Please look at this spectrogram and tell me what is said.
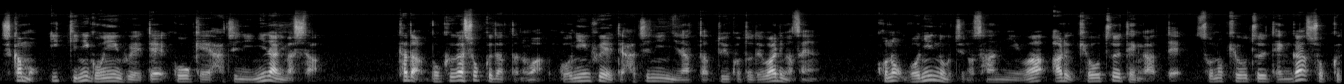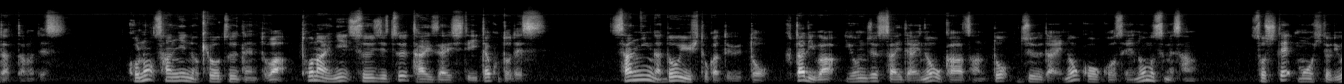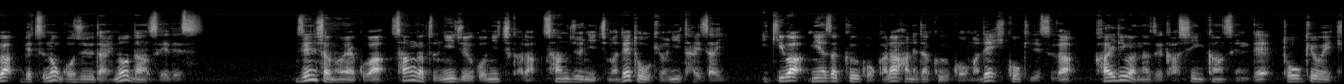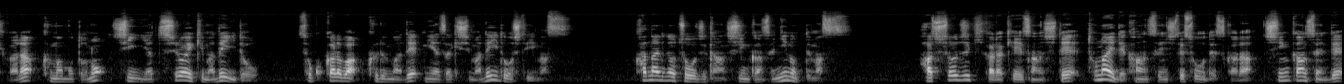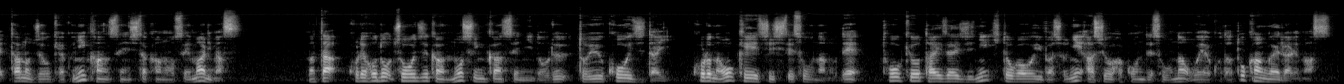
しかも一気に5人増えて合計8人になりました。ただ僕がショックだったのは5人増えて8人になったということではありません。この5人のうちの3人はある共通点があって、その共通点がショックだったのです。この3人の共通点とは都内に数日滞在していたことです。3人がどういう人かというと、2人は40歳代のお母さんと10代の高校生の娘さん、そしてもう1人は別の50代の男性です。前者の親子は3月25日から30日まで東京に滞在。行きは宮崎空港から羽田空港まで飛行機ですが、帰りはなぜか新幹線で東京駅から熊本の新八代駅まで移動。そこからは車で宮崎市まで移動しています。かなりの長時間新幹線に乗ってます。発症時期から計算して都内で感染してそうですから新幹線で他の乗客に感染した可能性もあります。またこれほど長時間の新幹線に乗るという行為自体コロナを軽視してそうなので東京滞在時に人が多い場所に足を運んでそうな親子だと考えられます。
